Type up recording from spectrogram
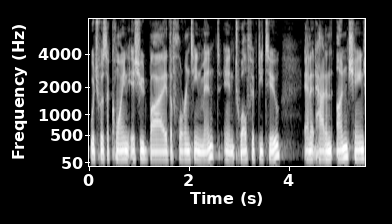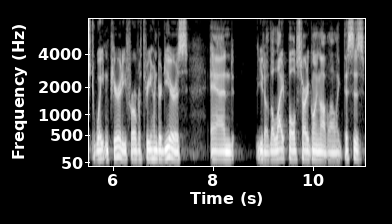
which was a coin issued by the Florentine Mint in 1252 and it had an unchanged weight and purity for over 300 years. And you know, the light bulb started going off. I'm like, this is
